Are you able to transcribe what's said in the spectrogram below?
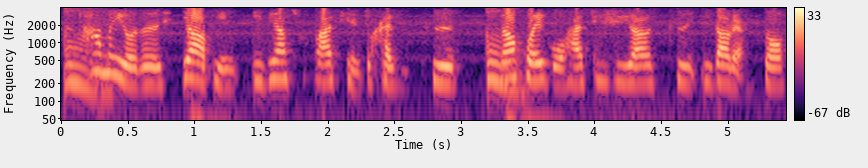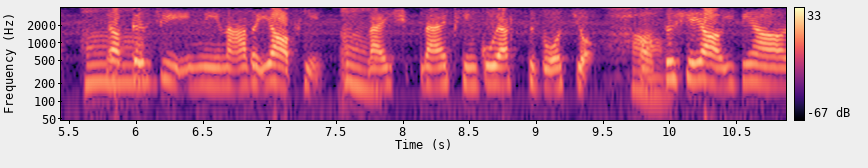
嗯，他们有的药品一定要出发前就开始吃，嗯，然后回国还继续要吃一到两周，嗯，要根据你拿的药品，嗯，来来评估要吃多久，好，哦，这些药一定要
